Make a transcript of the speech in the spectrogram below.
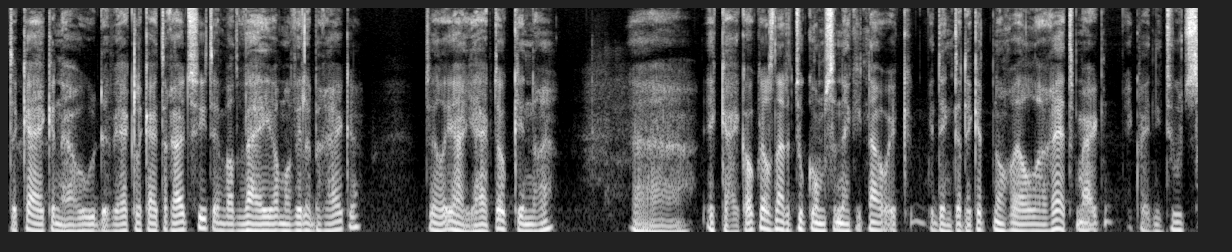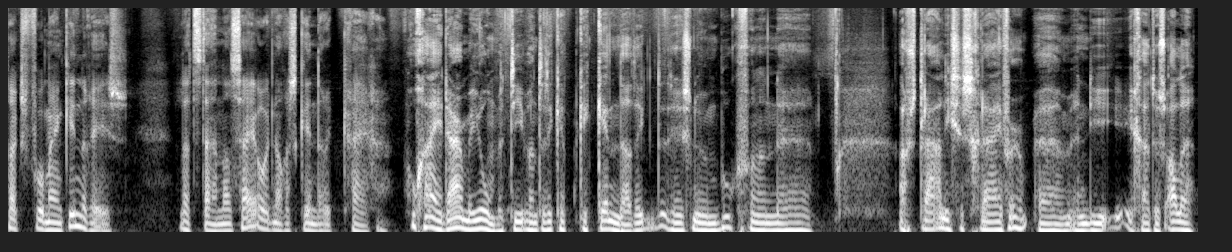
te kijken naar hoe de werkelijkheid eruit ziet en wat wij allemaal willen bereiken. Terwijl, ja, jij hebt ook kinderen. Uh, ik kijk ook wel eens naar de toekomst en denk ik, nou, ik, ik denk dat ik het nog wel uh, red, maar ik, ik weet niet hoe het straks voor mijn kinderen is. Laat staan als zij ooit nog eens kinderen krijgen. Hoe ga je daarmee om? Met die, want ik, heb, ik ken dat. Ik, er is nu een boek van een uh, Australische schrijver. Um, en die gaat dus alle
